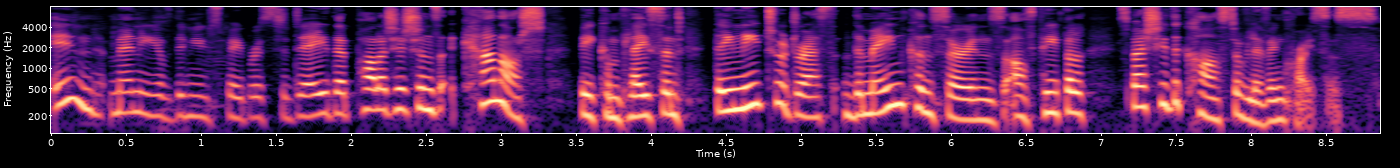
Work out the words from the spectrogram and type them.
In many of the newspapers today that politicians cannot be complacent. They need to address the main concerns of people, especially the cost of living crisis.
